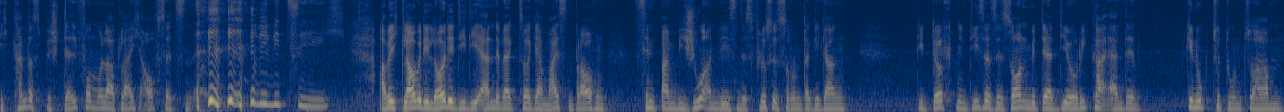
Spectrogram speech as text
Ich kann das Bestellformular gleich aufsetzen. Wie witzig. Aber ich glaube, die Leute, die die Erntewerkzeuge am meisten brauchen, sind beim Bijou-Anwesen des Flusses runtergegangen. Die dürften in dieser Saison mit der Diorika-Ernte genug zu tun zu haben.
